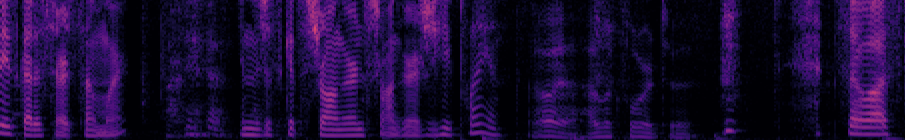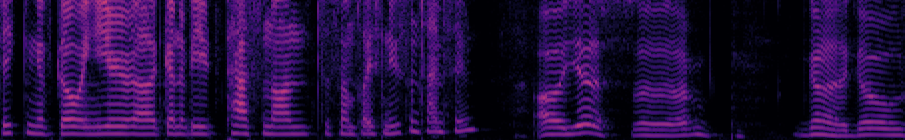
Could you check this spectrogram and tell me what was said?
Everybody's got to start somewhere. yeah. And it just gets stronger and stronger as you keep playing. Oh, yeah. I look forward to it. so, uh, speaking of going, you're uh, going to be passing on to someplace new sometime soon? Uh, yes. Uh, I'm going to go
